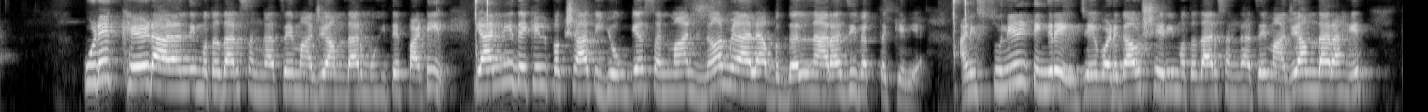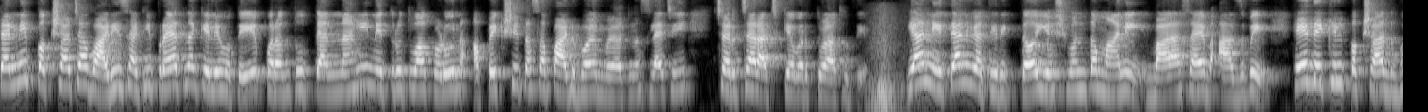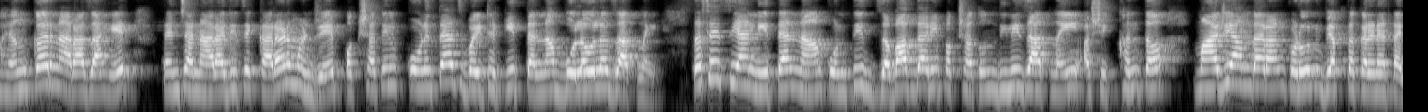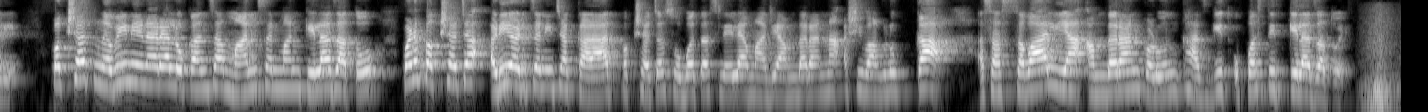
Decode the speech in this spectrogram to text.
पुढे खेड आळंदी मतदारसंघाचे माजी आमदार मोहिते पाटील यांनी देखील पक्षात योग्य सन्मान न मिळाल्याबद्दल नाराजी व्यक्त केली आहे. आणि सुनील टिंगरे जे वडगाव शेरी मतदारसंघाचे माजी आमदार आहेत त्यांनी पक्षाच्या वाढीसाठी प्रयत्न केले होते परंतु त्यांनाही नेतृत्वाकडून अपेक्षित असं पाठबळ मिळत नसल्याची चर्चा राजकीय वर्तुळात होती या नेत्यांव्यतिरिक्त यशवंत माने बाळासाहेब आजबे हे देखील पक्षात भयंकर नाराज आहेत. त्यांच्या नाराजीचे कारण म्हणजे पक्षातील कोणत्याच बैठकीत त्यांना बोलवलं जात नाही. तसेच या नेत्यांना कोणतीच जबाबदारी पक्षातून दिली जात नाही अशी खंत माजी आमदारांकडून व्यक्त करण्यात आली. पक्षात नवीन येणाऱ्या लोकांचा मान सन्मान केला जातो. पण पक्षाच्या अडीअडचणीच्या काळात पक्षाच्या सोबत असलेल्या माजी आमदारांना अशी वागणूक का? असा सवाल या आमदारांकडून खासगीत उपस्थित केला जातोय.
